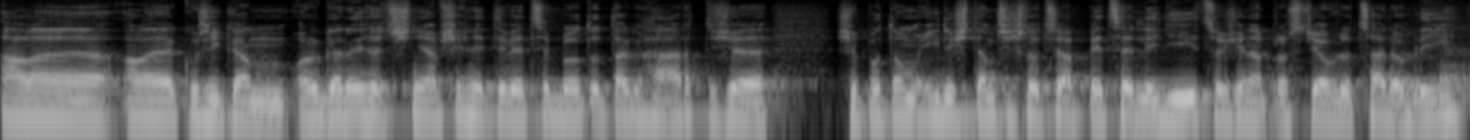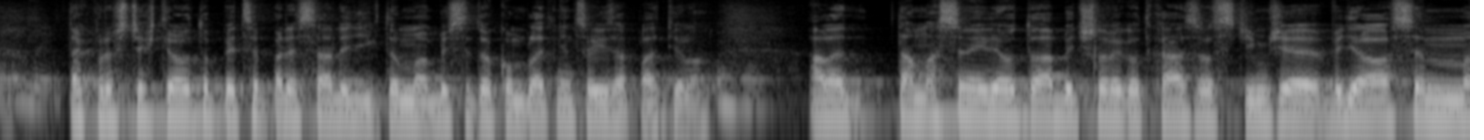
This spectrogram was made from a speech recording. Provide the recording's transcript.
Ale, ale jako říkám, organizačně a všechny ty věci bylo to tak hard, že, že potom, i když tam přišlo třeba 500 lidí, což je na prostě docela dobrý, tak prostě chtělo to 550 lidí k tomu, aby si to kompletně celý zaplatilo. Uh-huh. Ale tam asi nejde o to, aby člověk odcházel s tím, že vydělal jsem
